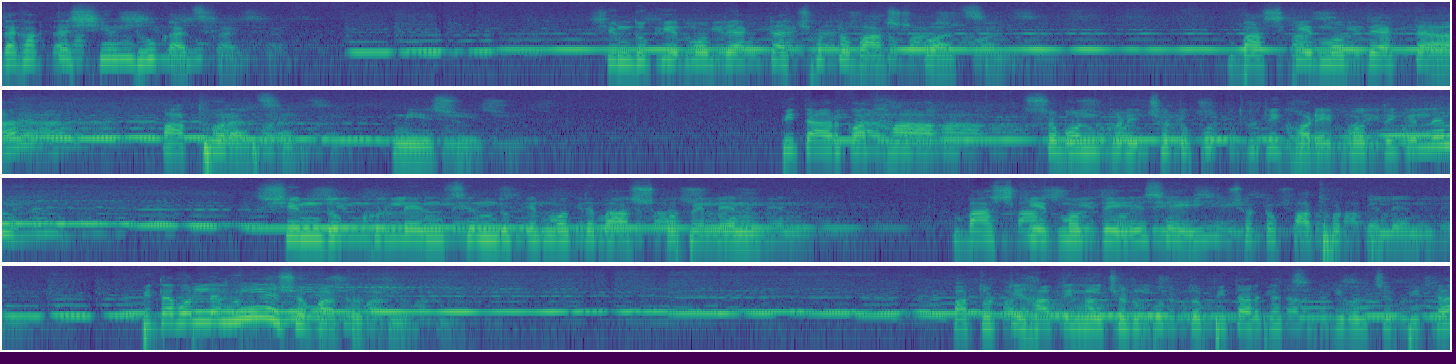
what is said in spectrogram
দেখো একটা সিন্ধুক আছে। সিন্ধুকের মধ্যে একটা ছোট বাস্ক আছে। বাস্কের মধ্যে একটা পাথর আছে। নিয়ে এসো। পিতার কথা শ্রবণ করে ছোট পুত্রটি ঘরের মধ্যে গেলেন। সিন্ধুক খুললেন, সিন্ধুকের মধ্যে বাস্ক পেলেন। বাস্কের মধ্যে সেই ছোট পাথর পেলেন। পিতা বললেন নিয়ে এসো পাথরটি। পাথরটি হাতে নিয়ে ছোট পুত্র পিতার কাছে কি বলছে পিতা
